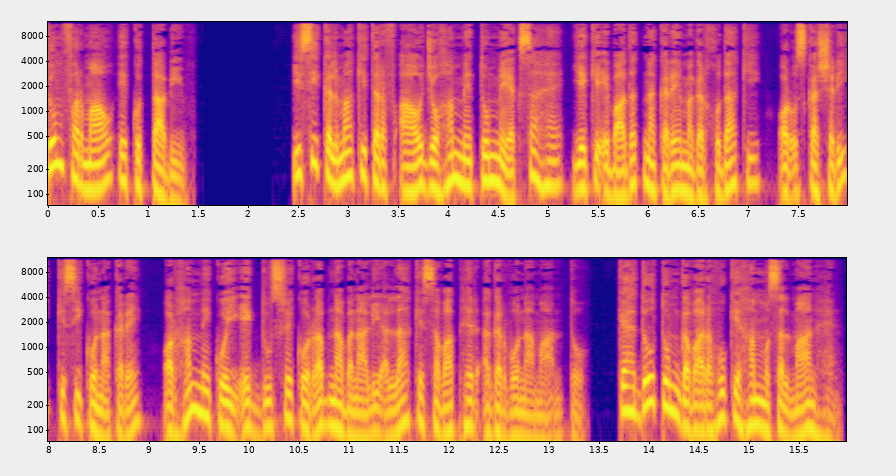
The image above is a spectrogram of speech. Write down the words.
تم فرماؤ، اے کتابیو اسی کلمہ کی طرف آؤ جو ہم میں تم میں یکساں ہے، یہ کہ عبادت نہ کریں مگر خدا کی، اور اس کا شریک کسی کو نہ کریں، اور ہم میں کوئی ایک دوسرے کو رب نہ بنا لی اللہ کے سوا پھر اگر وہ نہ مان تو کہہ دو تم گوارہو کہ ہم مسلمان ہیں۔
